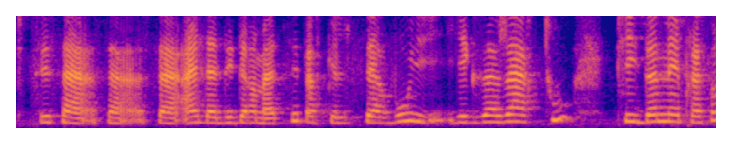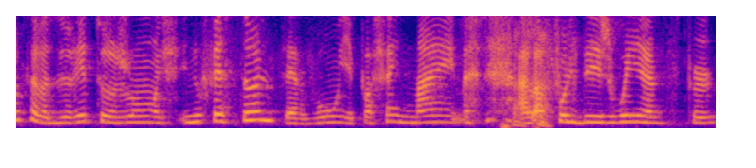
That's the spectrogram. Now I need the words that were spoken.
Puis, tu sais, ça, ça, ça, aide à dédramatiser parce que le cerveau, il, exagère tout, puis il donne l'impression que ça va durer toujours. Il, nous fait ça, le cerveau. Il n'est pas fin de même. Alors, il faut le déjouer un petit peu.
